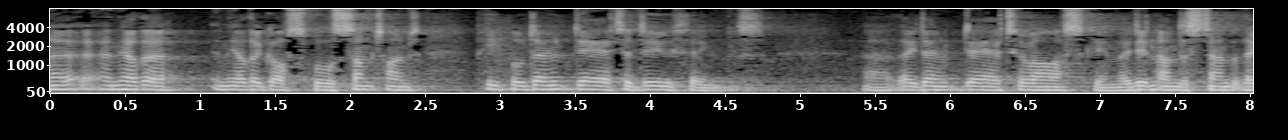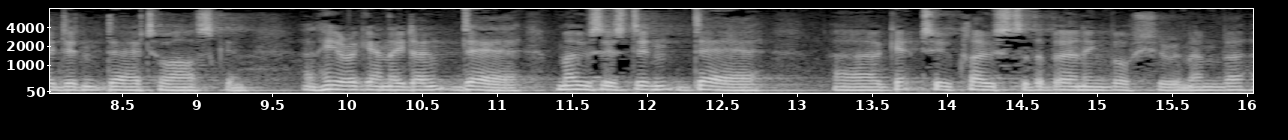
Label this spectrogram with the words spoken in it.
in the other, in the other Gospels, sometimes people don't dare to do things. Uh, they don't dare to ask him. They didn't understand, but they didn't dare to ask him. And here again, they don't dare. Moses didn't dare uh, get too close to the burning bush, you remember?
